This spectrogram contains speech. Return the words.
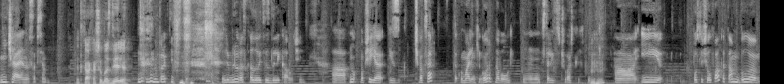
нечаянно совсем. Это как, ошиблась дверью? Ну, практически. Люблю рассказывать издалека очень. А, ну, вообще я из Чебоксар, такой маленький город на Волге, столица Чувашской республики. А, и после филфака там было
